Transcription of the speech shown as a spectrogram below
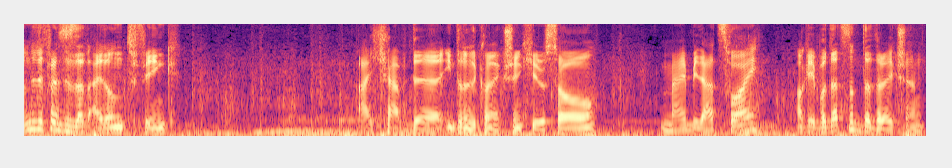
only difference is that I don't think I have the internet connection here, so maybe that's why? Okay, but that's not the direction.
